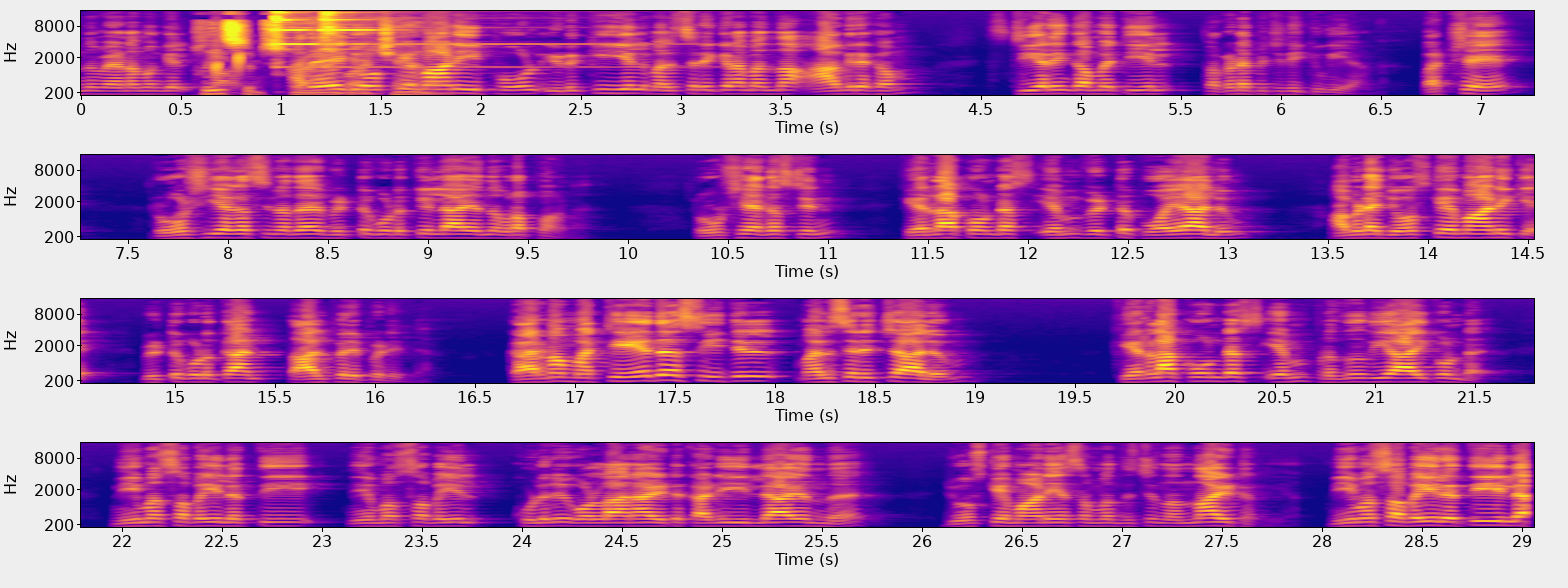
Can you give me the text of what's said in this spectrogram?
എന്ന് വേണമെങ്കിൽ അതേ ജോസ് കെ മാണി ഇപ്പോൾ ഇടുക്കിയിൽ മത്സരിക്കണമെന്ന ആഗ്രഹം സ്റ്റിയറിംഗ് കമ്മിറ്റിയിൽ പ്രകടിപ്പിച്ചിരിക്കുകയാണ്. പക്ഷേ റോഷി അഗസ്റ്റിൻ അത് വിട്ടുകൊടുക്കില്ല എന്ന് ഉറപ്പാണ്. റോഷി അഗസ്റ്റിൻ കേരള കോൺഗ്രസ് എം വിട്ടു പോയാലും അവിടെ ജോസ് കെ മാണിക്ക് വിട്ടുകൊടുക്കാൻ താല്പര്യപ്പെടില്ല. കാരണം മറ്റേത് സീറ്റിൽ മത്സരിച്ചാലും കേരള കോൺഗ്രസ് എം പ്രതിനിധിയായിക്കൊണ്ട് നിയമസഭയിലെത്തി നിയമസഭയിൽ കുളിര് കൊള്ളാനായിട്ട് കഴിയില്ല എന്ന് ജോസ് കെ മാണിയെ സംബന്ധിച്ച് നന്നായിട്ടറിയാം. നിയമസഭയിൽ എത്തിയില്ല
